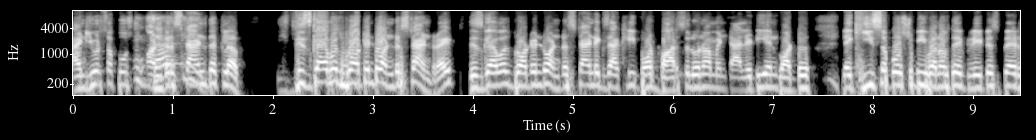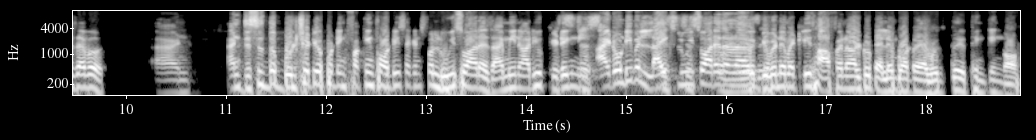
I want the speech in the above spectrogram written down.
and you're supposed to Exactly. understand the club. This guy was brought in to understand, right? This guy was brought in to understand exactly what Barcelona mentality and what the like he's supposed to be one of the greatest players ever and and this is the bullshit you're putting fucking 40 seconds for Luis Suarez. I mean, are you kidding me? I don't even like Luis just Suarez, and I've given him at least half an hour to tell him what I was thinking of.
